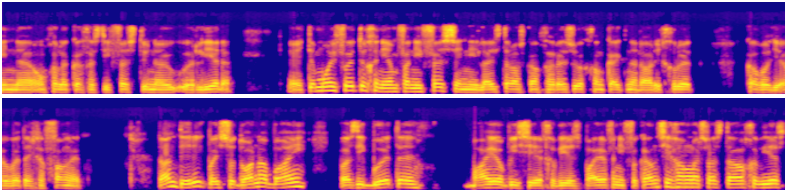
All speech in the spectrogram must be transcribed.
en uh, ongelukkig is die vis toe nou oorlede. Hy het 'n mooi foto geneem van die vis en die luisteraars kan gerus ook gaan kyk na daardie groot kabeljou wat hy gevang het. Dan Derek by Sodwana Bay was die bote baie op die see gewees. Baie van die vakansiegangers was daar gewees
